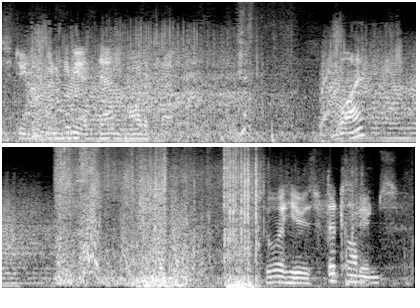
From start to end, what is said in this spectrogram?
This dude is gonna give me a damn heart attack. Why? So I hear is me. Um, footsteps.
